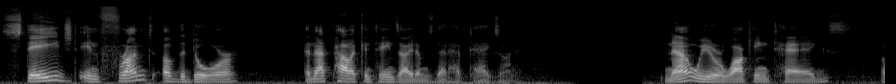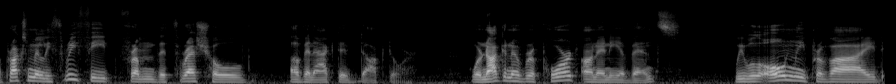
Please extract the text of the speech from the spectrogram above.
staged in front of the door, and that pallet contains items that have tags on it. Now we are walking tags approximately three feet from the threshold of an active dock door. We're not going to report on any events. We will only provide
